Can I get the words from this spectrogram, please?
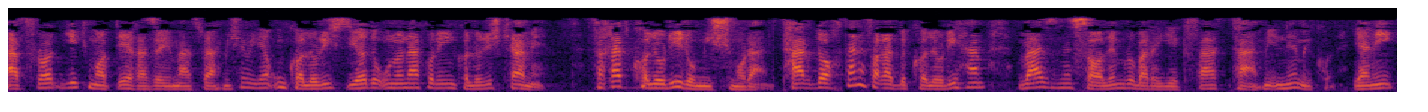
افراد یک ماده غذایی مطرح میشه میگن اون کالریش زیاده اونو نخوره این کالریش کمه فقط کالری رو میشمرند. پرداختن فقط به کالری هم وزن سالم رو برای یک فرد تأمین نمی‌کنه. یعنی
